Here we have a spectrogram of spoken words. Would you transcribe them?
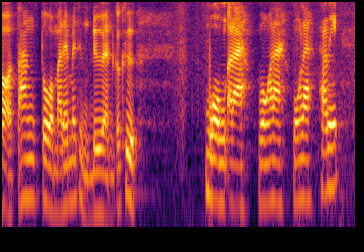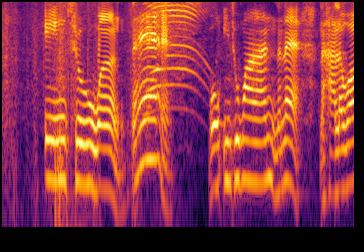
ก่อตั้งตัวมาได้ไม่ถึงเดือนก็คือ วงอะไร วงอะไร วงอะไรท่านี้ into one แน่วง into one นั่นแหละนะคะ แล้วก็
